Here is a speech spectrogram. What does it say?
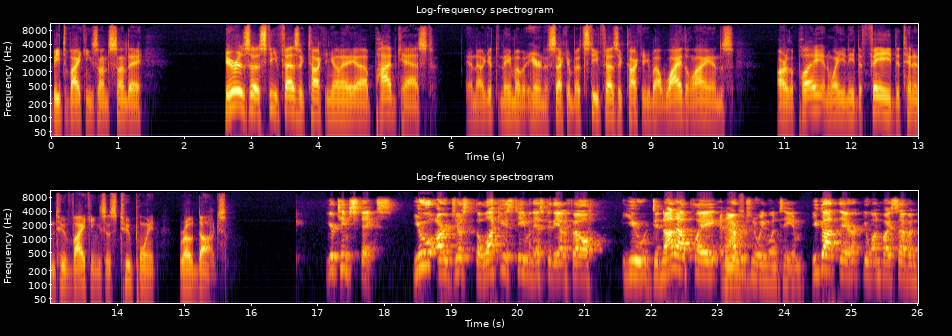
beat the Vikings on Sunday. Here is Steve Fezzik talking on a podcast and I'll get the name of it here in a second. But Steve Fezzik talking about why the Lions are the play and why you need to fade the 10 and 2 Vikings as two point road dogs. Your team stinks. You are just the luckiest team in the history of the NFL. You did not outplay an average New England team. You got there, you won by seven.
